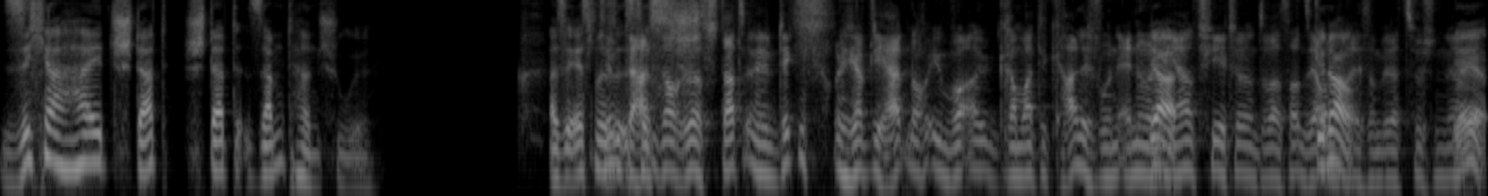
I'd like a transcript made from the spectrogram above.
Sicherheit statt statt Samthandschuhe. Also erstmal Stimmt, ist da das auch das Stadt in den Dicken und ich glaube, die hatten noch irgendwo grammatikalisch, wo ein N oder ein R fehlte und sowas hatten sie genau. auch alles wieder zwischen. Ja, ja. ja.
